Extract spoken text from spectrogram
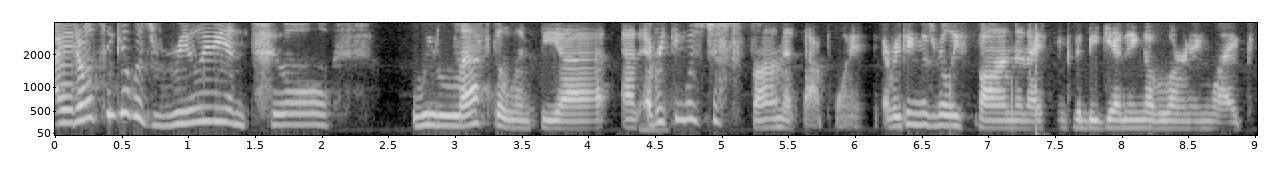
I don't think it was really until we left Olympia and mm-hmm. everything was just fun at that point. Everything was really fun. And I think the beginning of learning, like,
